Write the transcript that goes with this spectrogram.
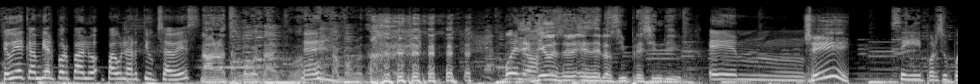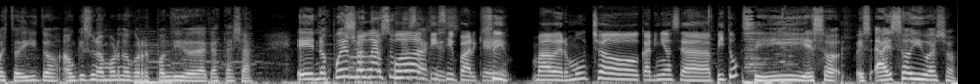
Te voy a cambiar por Pablo, Paula Artiuk, ¿sabes? No, no, tampoco tanto. Eh. Tampoco tanto. Bueno, Diego es, es de los imprescindibles. em, Sí. Sí, por supuesto, Diguito, aunque es un amor no correspondido de acá hasta allá. Eh, nos pueden Yo mandar no sus puedo mensajes. anticipar que Sí. va a haber mucho cariño hacia Pitu, Sí, eso, es- a eso iba yo.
